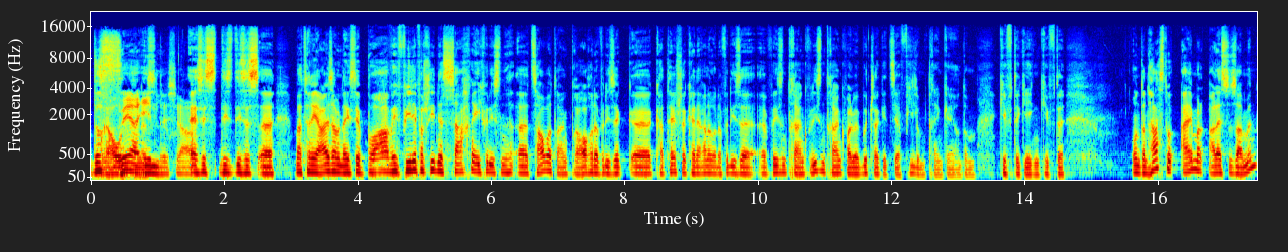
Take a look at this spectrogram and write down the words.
das ist sehr ähnlich, ja. Es ist dieses, dieses äh, Material, sammeln, denkst du dir, boah, wie viele verschiedene Sachen ich für diesen äh, Zaubertrank brauche oder für diese äh, Kartesche, keine Ahnung, oder für, diese, äh, für diesen Trank, für diesen Trank, weil bei Witcher geht es sehr viel um Tränke und um Gifte, Gegengifte. Und dann hast du einmal alles zusammen,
